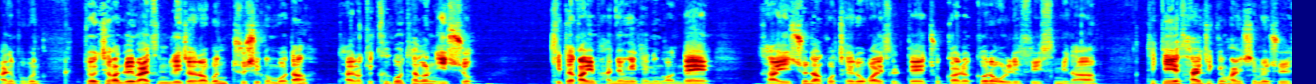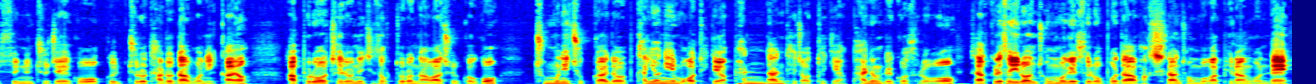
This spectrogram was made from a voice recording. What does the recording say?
라는 부분. 제가 늘 말씀드리죠, 여러분. 주식은 뭐다? 자, 이렇게 크고 작은 이슈, 기대감이 반영이 되는 건데, 자, 이슈나고 제로가 있을 때 주가를 끌어올릴 수 있습니다. 특히 사회적인 관심을 줄 수 있는 주제고 그걸 주로 다루다 보니까요. 앞으로 재료는 지속적으로 나와줄 거고 충분히 주가도 당연히 뭐 어떻게 돼요? 판단되죠. 어떻게 해요? 반영될 것으로. 자, 그래서 이런 종목일수록 보다 확실한 정보가 필요한 건데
